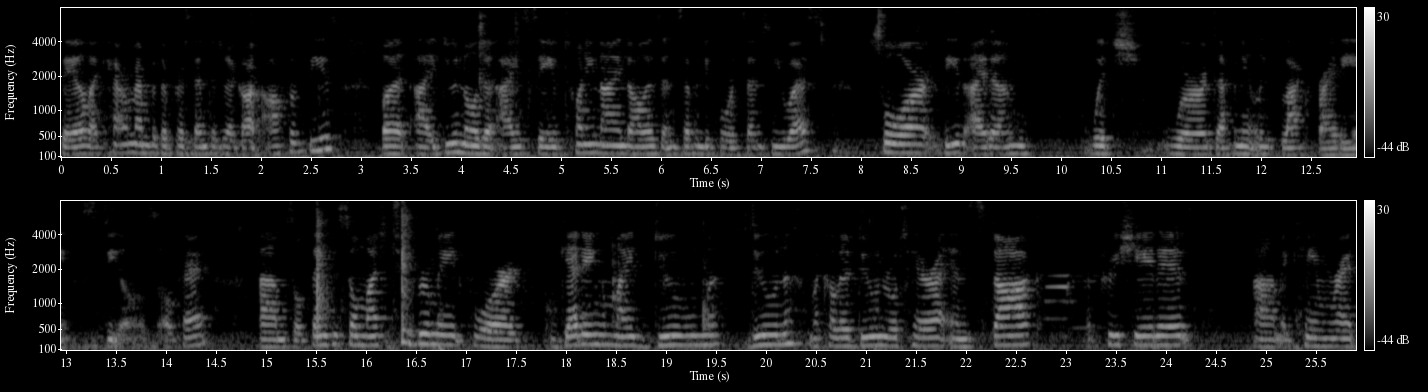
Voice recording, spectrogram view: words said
sale. I can't remember the percentage I got off of these, but I do know that I saved $29.74 US for these items, which were definitely Black Friday steals, okay? Um, so thank you so much to BrüMate for getting my Doom, Dune, my color Dune Rotera in stock. Appreciate it. Um, it came right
